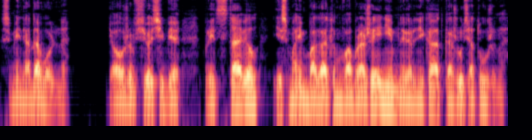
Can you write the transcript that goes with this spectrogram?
с меня довольно. Я уже все себе представил и с моим богатым воображением наверняка откажусь от ужина.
